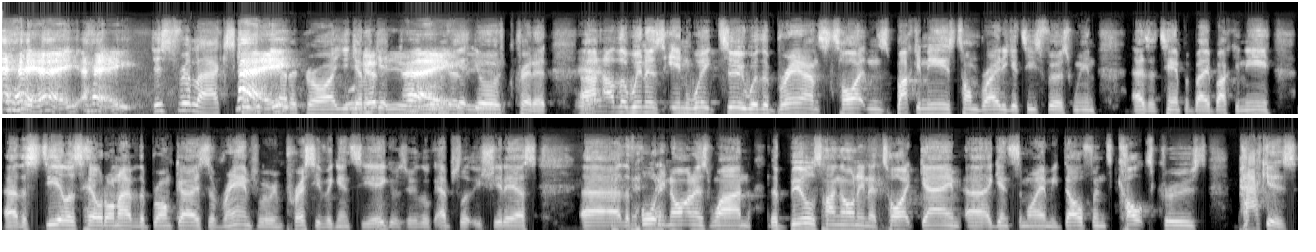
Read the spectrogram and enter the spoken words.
hey, hey, hey, hey, Just relax. Keep Hey. your powder dry. You're We'll gonna get get, you. Hey. We'll get your you. credit. Uh, other winners in week two were the Browns, Titans, Buccaneers. Tom Brady gets his first win as a Tampa Bay Buccaneer. Uh, the Steelers held on over the Broncos. The Rams were impressive against the Eagles, who look absolutely shithouse. Uh, the 49ers won. The Bills hung on in a tight game uh, against the Miami Dolphins. Colts cruised. Packers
